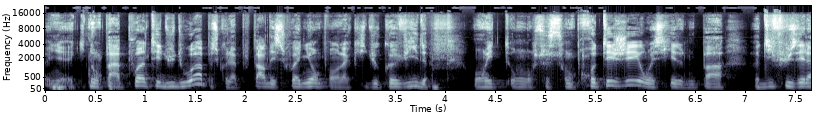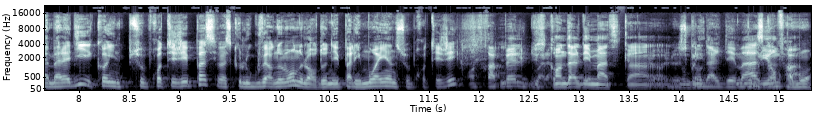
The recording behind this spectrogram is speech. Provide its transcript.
qui n'ont pas pointé du doigt, parce que la plupart des soignants pendant la crise du Covid ont, se sont protégés, ont essayé de ne pas diffuser la maladie, et quand ils ne se protégeaient pas, c'est parce que le gouvernement ne leur donnait pas les moyens de se protéger. On se rappelle du scandale des masques. Hein, le, scandale des masques. Enfin, bon.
